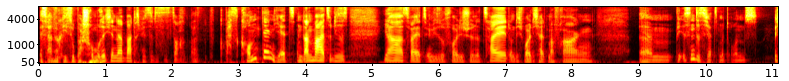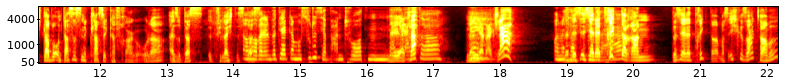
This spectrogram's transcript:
Es war wirklich super schummrig in der Bar. Das, mir so, das ist doch, was, was kommt denn jetzt? Und dann war halt so dieses, ja, es war jetzt irgendwie so voll die schöne Zeit und ich wollte dich halt mal fragen, ähm, wie ist denn das jetzt mit uns? Ich glaube, und das ist eine Klassikerfrage, oder? Also das, vielleicht ist Oh, das. aber dann, wird ja, dann musst du das ja beantworten. Na als ja, klar. Naja, na klar. Und was Na, das ist ja der gesagt? Trick daran. Das ist ja der Trick da, was ich gesagt habe.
